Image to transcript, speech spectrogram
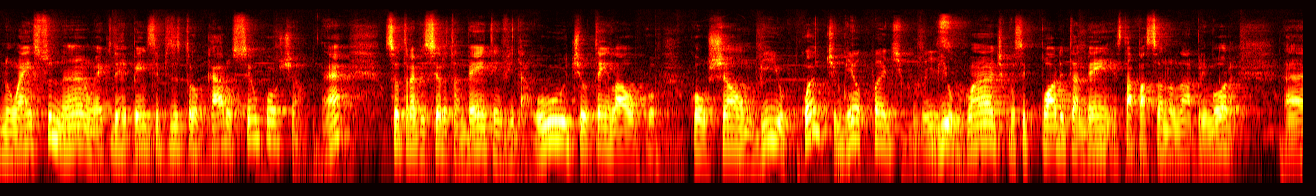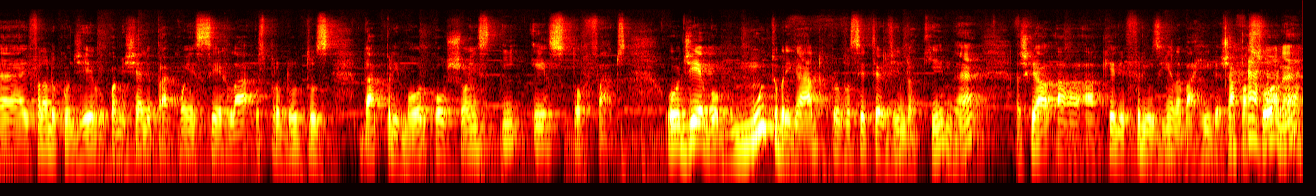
Não é isso não, é que de repente você precisa trocar o seu colchão, né? O seu travesseiro também tem vida útil, tem lá o, colchão bioquântico, Bioquântico, isso. bioquântico, você pode também estar passando na Primor eh, e falando com o Diego, com a Michelle, para conhecer lá os produtos da Primor, colchões e estofados. Ô Diego, muito obrigado por você ter vindo aqui, né? Acho que a- a- aquele friozinho na barriga já passou, né?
